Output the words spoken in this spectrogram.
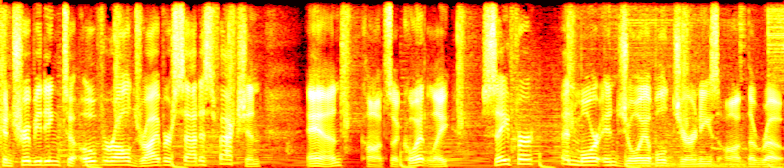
contributing to overall driver satisfaction and, consequently, safer and more enjoyable journeys on the road.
